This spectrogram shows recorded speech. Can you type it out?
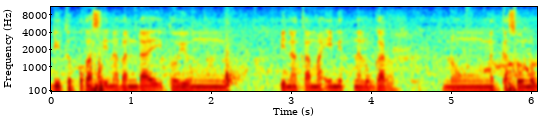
Dito po kasi na banda, ito yung pinakamainit na lugar nung nagkasunog.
